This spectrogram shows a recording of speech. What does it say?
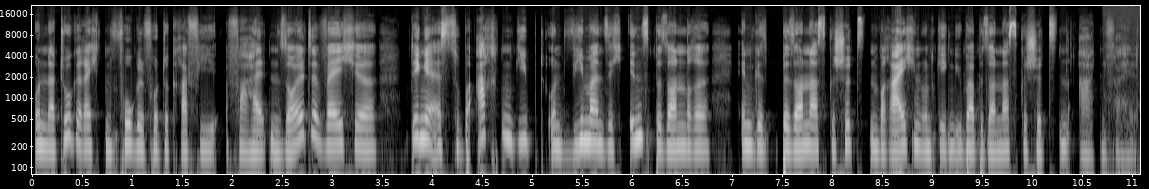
und naturgerechten Vogelfotografie verhalten sollte, welche Dinge es zu beachten gibt und wie man sich insbesondere in ge besonders geschützten Bereichen und gegenüber besonders geschützten Arten verhält.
